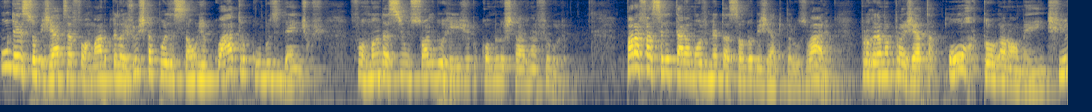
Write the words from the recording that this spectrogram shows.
Um desses objetos é formado pela justa posição de quatro cubos idênticos, formando assim um sólido rígido, como ilustrado na figura. Para facilitar a movimentação do objeto pelo usuário, o programa projeta ortogonalmente,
